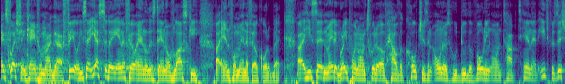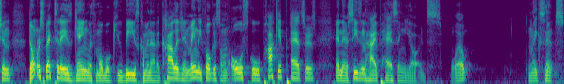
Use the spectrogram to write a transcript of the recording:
Next question came from my guy Phil. He said yesterday, NFL analyst Dan Orlovsky, uh, and former NFL quarterback, uh, he said made a great point on Twitter of how the coaches and owners who do the voting on top ten at each position don't respect today's game with mobile QBs coming out of college and mainly focus on old school pocket passers and their season high passing yards. Well, makes sense.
